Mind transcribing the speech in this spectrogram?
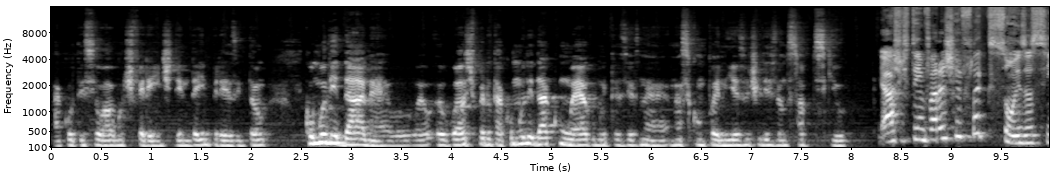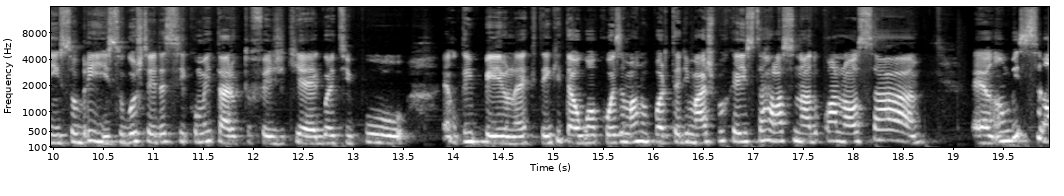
aconteceu algo diferente dentro da empresa. Então, como lidar, né? Eu, eu, eu gosto de perguntar como lidar com o ego muitas vezes na, nas companhias utilizando soft skill. Eu acho que tem várias reflexões, assim, sobre isso. Eu gostei desse comentário que tu fez de que ego é tipo. É um tempero, né? Que tem que ter alguma coisa, mas não pode ter demais, porque isso está relacionado com a nossa é, ambição.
